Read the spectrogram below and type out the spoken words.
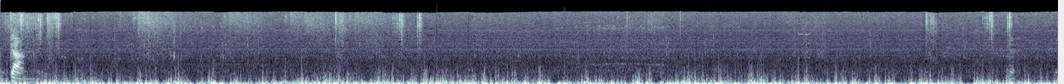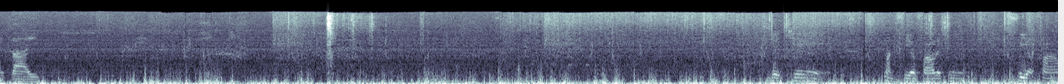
ตรกังเลยเนี่ยไม่ตายอีก เย็ดแค่มันเฟียวฟ้าวเลยใช่ไหมเฟียวฟ้าว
